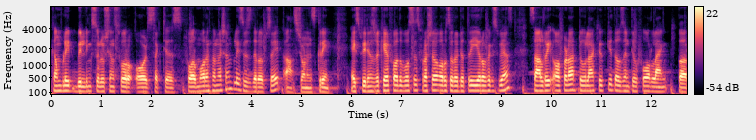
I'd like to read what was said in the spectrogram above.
complete building solutions for all sectors. For more information, please visit their website as shown on screen. Experience required for the post is fresher or 0 to 3 year of experience. Salary offered are 2 lakh 50,000 to 4 lakh per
